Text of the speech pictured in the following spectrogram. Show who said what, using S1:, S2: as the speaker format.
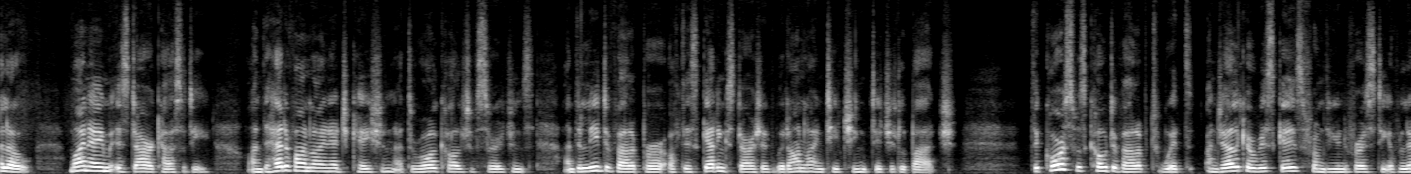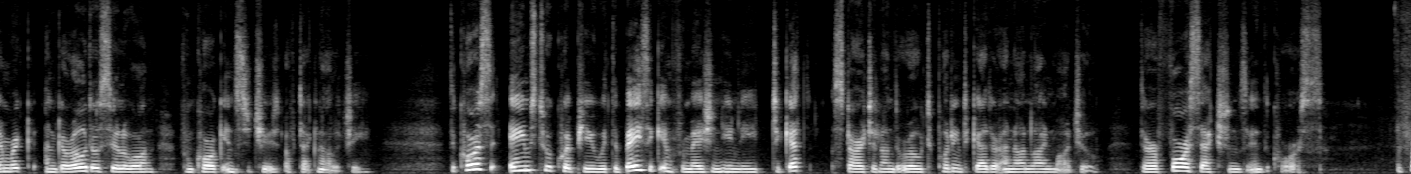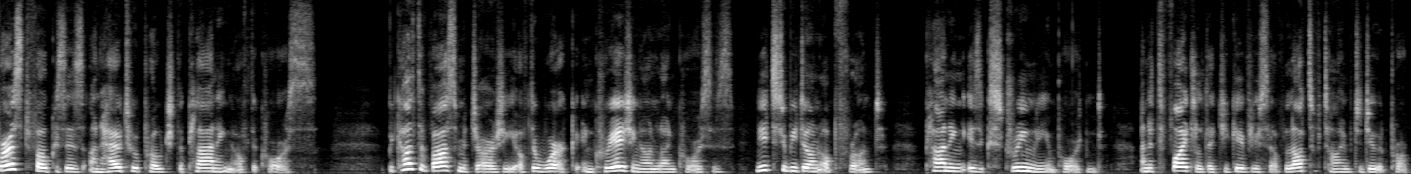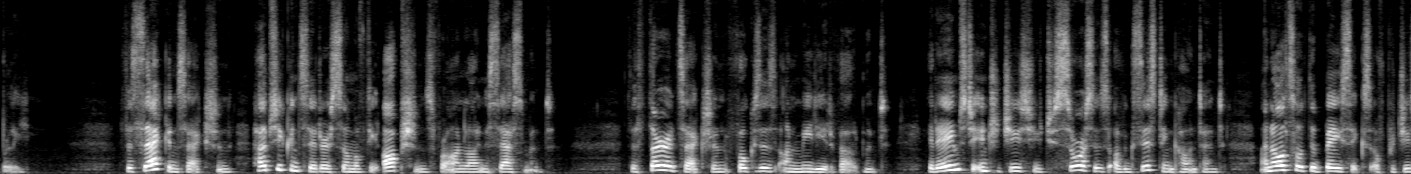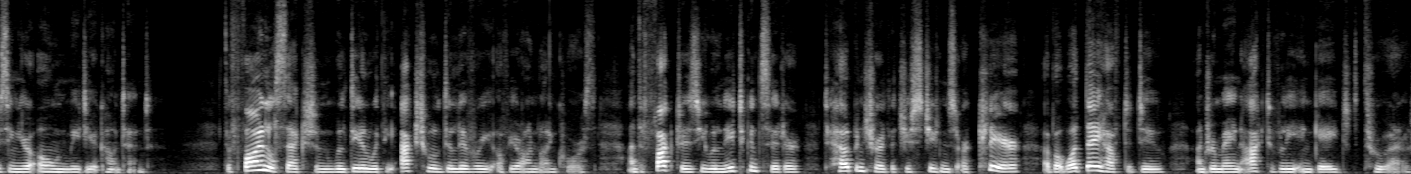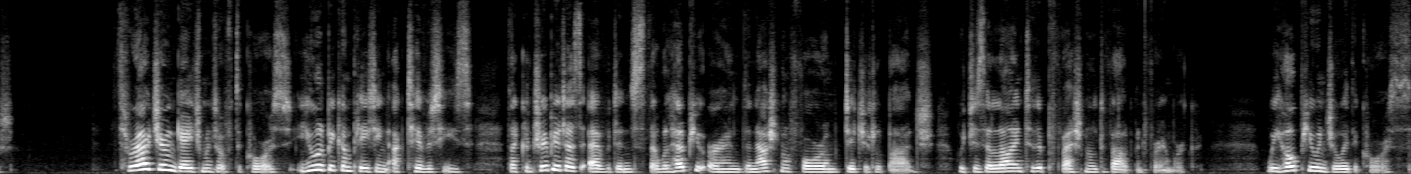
S1: Hello, my name is Dara Cassidy. I'm the Head of Online Education at the Royal College of Surgeons and the lead developer of this Getting Started with Online Teaching digital badge. The course was co-developed with Angelica Risquez from the University of Limerick and Ó Suilleabháin from Cork Institute of Technology. The course aims to equip you with the basic information you need to get started on the road to putting together an online module. There are four sections in the course. The first focuses on how to approach the planning of the course. Because the vast majority of the work in creating online courses needs to be done upfront, planning is extremely important and it's vital that you give yourself lots of time to do it properly. The second section helps you consider some of the options for online assessment. The third section focuses on media development. It aims to introduce you to sources of existing content and also the basics of producing your own media content. The final section will deal with the actual delivery of your online course and the factors you will need to consider to help ensure that your students are clear about what they have to do and remain actively engaged throughout. Throughout your engagement of the course, you will be completing activities that contribute as evidence that will help you earn the National Forum Digital Badge, which is aligned to the Professional Development Framework. We hope you enjoy the course.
